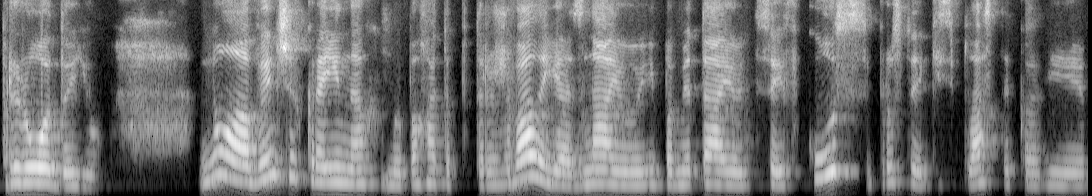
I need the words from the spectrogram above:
природою. Ну, а в інших країнах ми багато подорожували, я знаю і пам'ятаю цей вкус, просто якісь пластикові.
